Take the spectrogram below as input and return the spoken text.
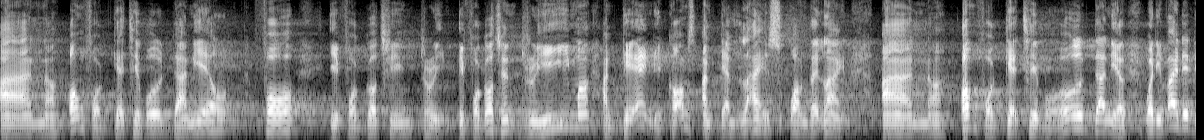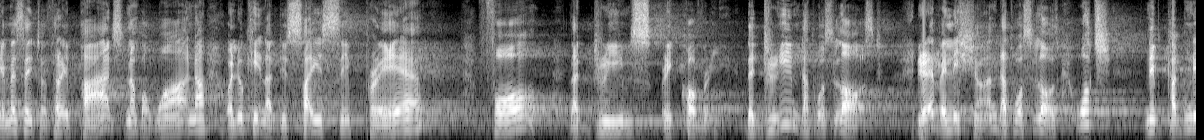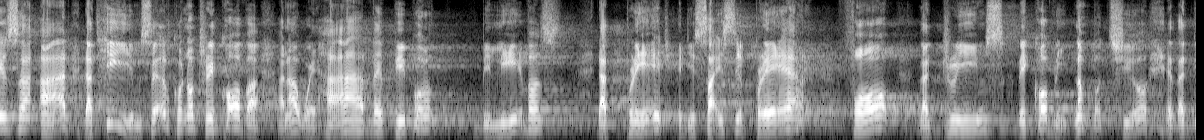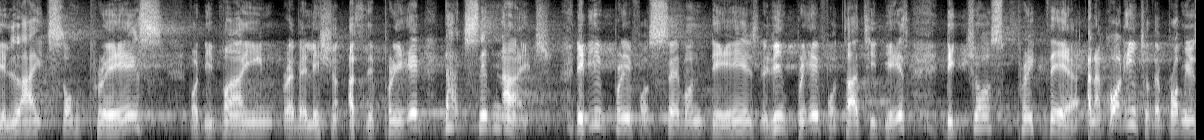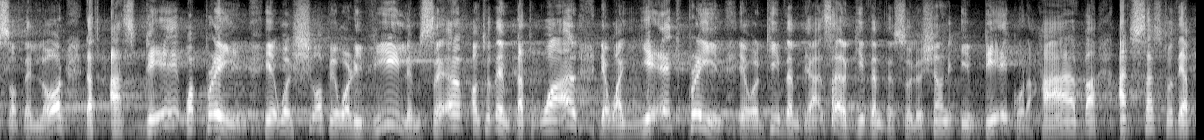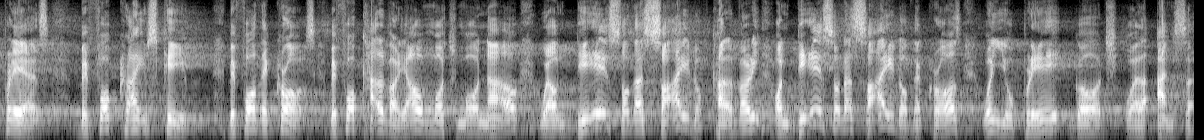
an unforgettable Daniel for a forgotten dream. A forgotten dream, and then it comes and their lives on the line and unforgettable Daniel. We divided the message to three parts. Number one, we're looking at decisive prayer for the dream's recovery. The dream that was lost. The revelation that was lost. What Nebuchadnezzar had that he himself could not recover. And now we have eh, people, believers, that prayed a decisive prayer for the dream's recovery. Number two is the delightsome praise for divine revelation. As they prayed that same night, They didn't pray for seven days. They didn't pray for 30 days. They just prayed there. And according to the promise of the Lord, that as they were praying, he will show up, he will reveal himself unto them. That while they were yet praying, he will give them the answer, he'll give them the solution if they could have answers to their prayers before Christ came before the cross, before Calvary. How much more now? Well, on this other side of Calvary, on this other side of the cross, when you pray, God will answer.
